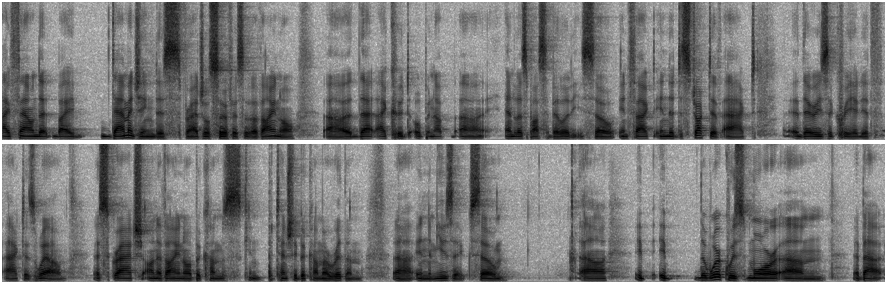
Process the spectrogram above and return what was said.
I found that by damaging this fragile surface of a vinyl, uh, that I could open up uh, endless possibilities. So, in fact, in the destructive act, there is a creative act as well. A scratch on a vinyl becomes can potentially become a rhythm uh, in the music. So, uh, it, it, the work was more um, about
